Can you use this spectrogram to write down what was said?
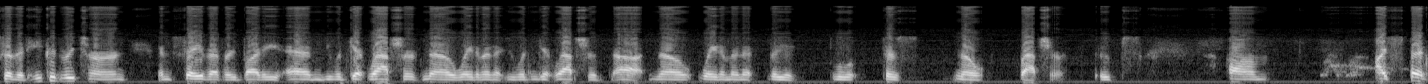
so that he could return and save everybody and you would get raptured. No, wait a minute, you wouldn't get raptured. Uh, no, wait a minute, the, there's no rapture. Oops. Um, I spent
